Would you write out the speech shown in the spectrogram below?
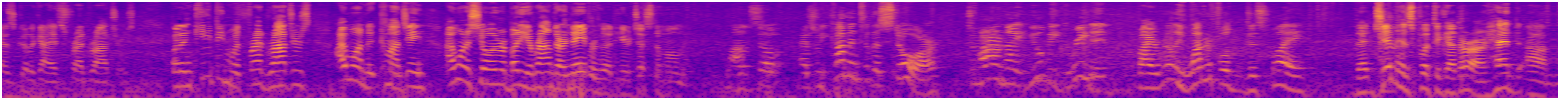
as good a guy as Fred Rogers. But in keeping with Fred Rogers, I wanted to, come on, Jane, I want to show everybody around our neighborhood here just a moment. Um, so as we come into the store, tomorrow night you'll be greeted by a really wonderful display that Jim has put together, our head um,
